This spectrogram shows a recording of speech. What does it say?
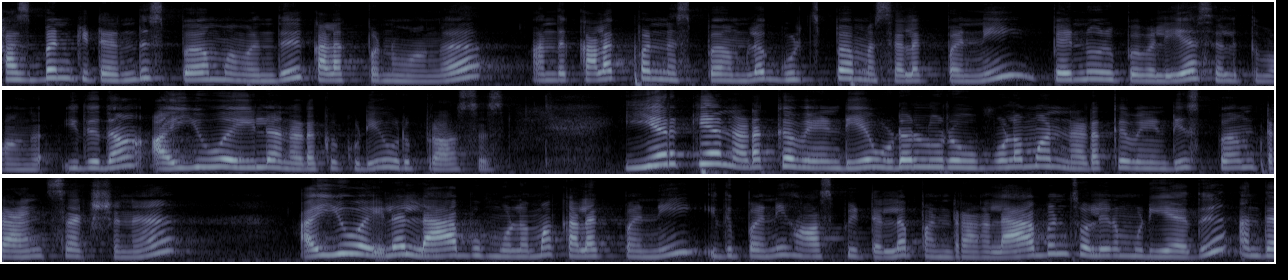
ஹஸ்பண்ட் கிட்டேருந்து ஸ்பெர்மை வந்து கலெக்ட் பண்ணுவாங்க. அந்த கலெக்ட் பண்ண ஸ்பேமில் குட் ஸ்பெர்மை செலக்ட் பண்ணி பெண் உறுப்பு வழியாக செலுத்துவாங்க. இதுதான் ஐயூஐயில் நடக்கக்கூடிய ஒரு ப்ராசஸ் இயற்கையாக நடக்க வேண்டிய உடல் உறவு மூலமாக நடக்க வேண்டிய ஸ்பெர்ம் டிரான்சாக்ஷனை ஐயூஐயில் லேப் மூலமாக கலெக்ட் பண்ணி இது பண்ணி ஹாஸ்பிட்டலில் பண்ணுறாங்க லேபுன்னு சொல்லிட முடியாது. அந்த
